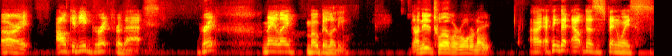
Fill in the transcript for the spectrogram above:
what? All right. I'll give you grit for that. Grit, melee, mobility. I need a 12. I rolled an 8. I, I think that outdoes Finway's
